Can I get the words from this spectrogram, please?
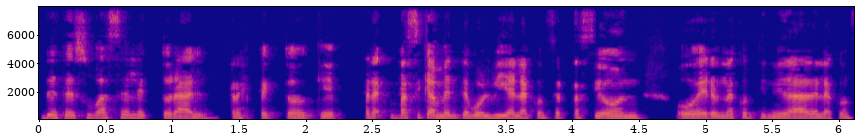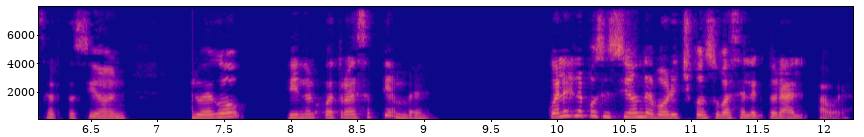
desde su base electoral respecto a que básicamente volvía a la concertación o era una continuidad de la concertación. Luego vino el 4 de septiembre. ¿Cuál es la posición de Boric con su base electoral ahora?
